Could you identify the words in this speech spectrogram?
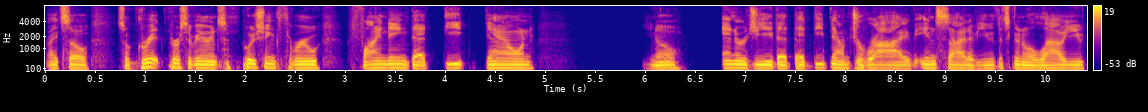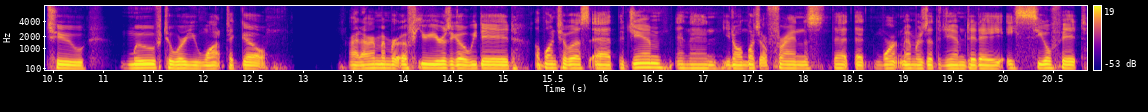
Right? So so grit, perseverance, pushing through, finding that deep down, you know, energy, that that deep down drive inside of you that's going to allow you to move to where you want to go. Right, I remember a few years ago we did a bunch of us at the gym, and then you know a bunch of friends that that weren't members at the gym did a a SEAL Fit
